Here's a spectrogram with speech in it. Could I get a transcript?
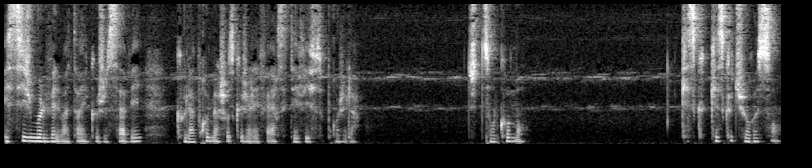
Et si je me levais le matin et que je savais que la première chose que j'allais faire, c'était vivre ce projet-là? Tu te sens comment? Qu'est-ce que, tu ressens?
